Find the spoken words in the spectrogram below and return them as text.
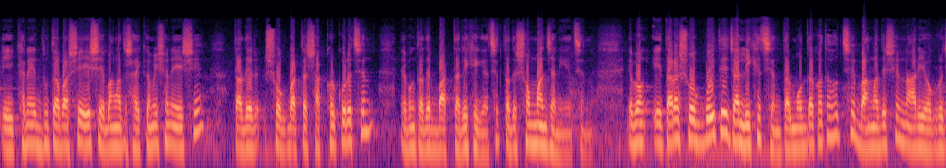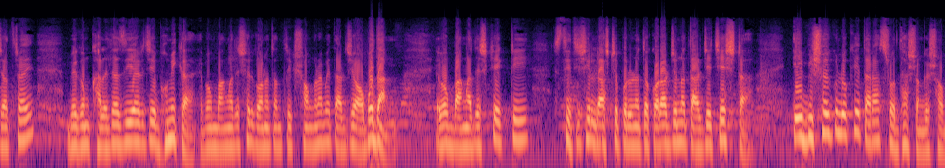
এইখানে দূতাবাসে এসে, বাংলাদেশ হাইকমিশনে এসে তাদের শোক বার্তা স্বাক্ষর করেছেন এবং তাদের বার্তা রেখে গেছেন, তাদের সম্মান জানিয়েছেন। এবং এ তারা শোক বইতে যা লিখেছেন, তার মধ্যে কথা হচ্ছে বাংলাদেশের নারী অগ্রযাত্রায় বেগম খালেদা জিয়ার যে ভূমিকা এবং বাংলাদেশের গণতান্ত্রিক সংগ্রামে তার যে অবদান এবং বাংলাদেশকে একটি স্থিতিশীল রাষ্ট্রে পরিণত করার জন্য তার যে চেষ্টা, এই বিষয়গুলোকে তারা শ্রদ্ধার সঙ্গে স্ম-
